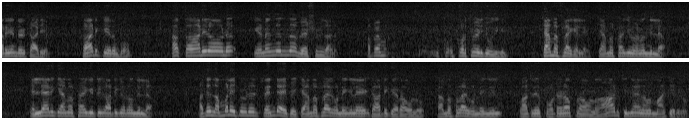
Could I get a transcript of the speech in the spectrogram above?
അറിയേണ്ട ഒരു കാര്യം കാട്ടിൽ കയറുമ്പോൾ ആ കാടിനോട് ഇണങ്ങുന്ന വേഷവിധാനം. അപ്പം കുറച്ച് പേര് ചോദിക്കും ക്യാമറ ഫ്ലാഗ് അല്ലേ? ക്യാമറ ഫ്ലാഗ് വേണമെന്നില്ല. എല്ലാവരും ക്യാമറ ഫ്ലാഗ് ഇട്ട് കാട്ടിൽ കയറണമെന്നില്ല. അത് നമ്മുടെ ഇപ്പോൾ ഒരു ട്രെൻഡായിപ്പോയി ക്യാമറ ഫ്ലാഗ് ഉണ്ടെങ്കിലേ കാട്ടിൽ കയറാവുള്ളൂ ക്യാമറ ഫ്ലാഗ് ഉണ്ടെങ്കിൽ മാത്രമേ ഫോട്ടോഗ്രാഫർ ആവുള്ളൂ ആ ഒരു ചിന്ത നമ്മൾ മാറ്റിയെടുക്കണം.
